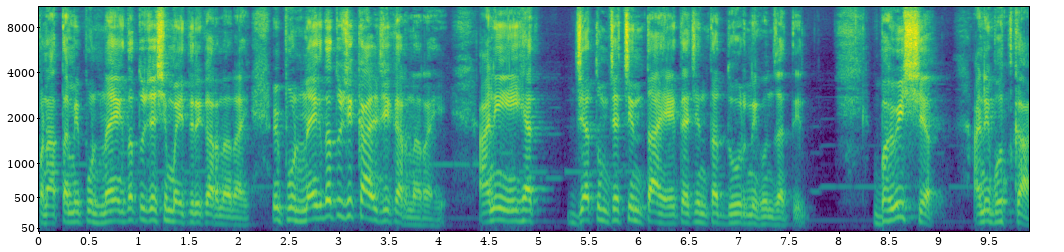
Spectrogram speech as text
पण आता मी पुन्हा एकदा तुझ्याशी मैत्री करणार आहे. मी पुन्हा एकदा तुझी काळजी करणार आहे. आणि ह्या ज्या तुमच्या चिंता आहे त्या चिंता दूर निघून जातील. भविष्य आणि भूतकाळ.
